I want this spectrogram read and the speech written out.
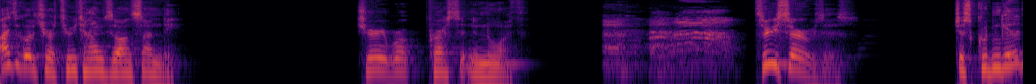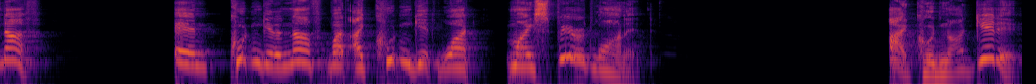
I used to go to church three times on Sunday. Cherrybrook, Preston, and North. Three services. Just couldn't get enough. And couldn't get enough, but I couldn't get what my spirit wanted. I could not get it.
